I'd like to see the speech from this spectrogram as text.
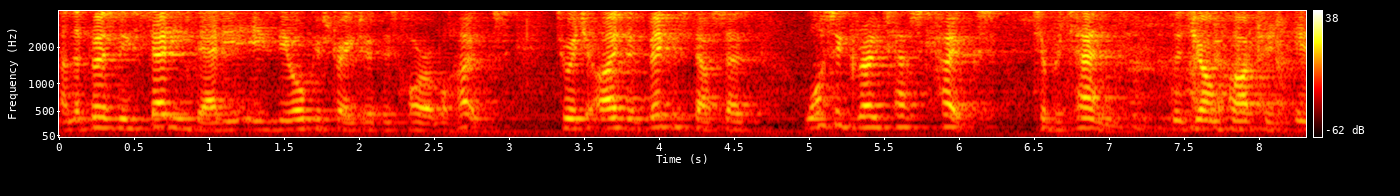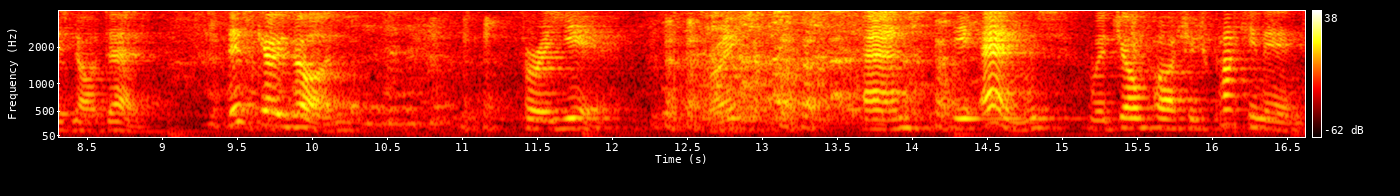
and the person who said he's dead is the orchestrator of this horrible hoax. To which Isaac Bickerstaff says, What a grotesque hoax to pretend that John Partridge is not dead. This goes on for a year, right? And it ends with John Partridge packing in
